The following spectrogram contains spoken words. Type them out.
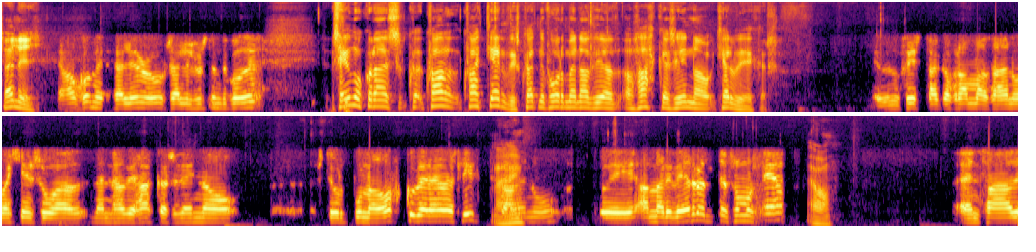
Sælir, Já, komið, sælir og sælir hlustundu góður. Segðu okkur aðeins, hva- hvað, hvað gerðist, hvernig fórum enn að því að, að hakka sér inn á kerfið ykkar? Ég vil nú fyrst taka fram að það er nú ekki eins og að menn hafi hakkað sér inn á stjórnbúna orkuverð eða slíkt. Nei. Það er nú í annari veröld, ef svo má segja. Já, En það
